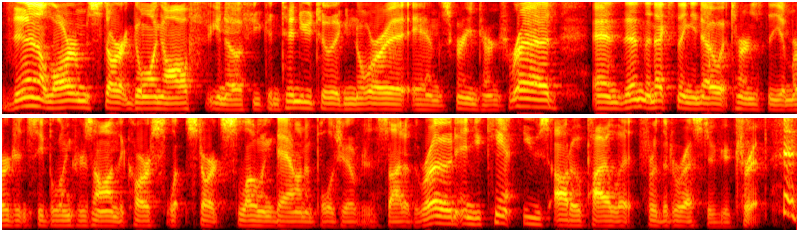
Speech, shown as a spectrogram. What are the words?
Then alarms start going off, you know, if you continue to ignore it and the screen turns red. And then the next thing you know, it turns the emergency blinkers on, the car sl- starts slowing down and pulls you over to the side of the road, and you can't use autopilot for the rest of your trip.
